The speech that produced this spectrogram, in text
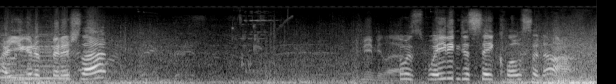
Are you gonna finish that? You made me laugh. I was waiting to say close enough.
